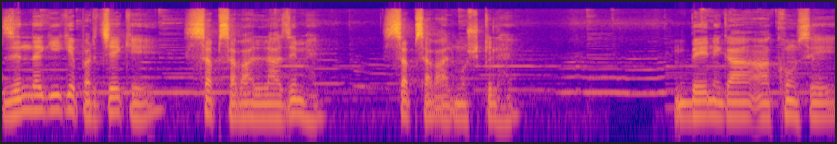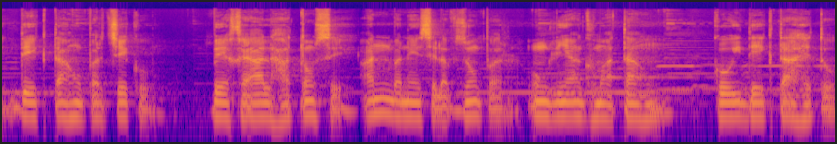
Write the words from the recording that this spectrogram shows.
زندگی کے پرچے کے سب سوال لازم ہیں، سب سوال مشکل ہیں۔ بے نگاہ آنکھوں سے دیکھتا ہوں پرچے کو، بے خیال ہاتھوں سے ان بنے سے لفظوں پر انگلیاں گھماتا ہوں۔ کوئی دیکھتا ہے تو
